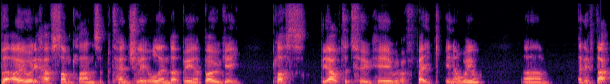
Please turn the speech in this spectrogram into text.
but I already have some plans that potentially it will end up being a bogey plus the outer two here with a fake inner wheel. Um, and if that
